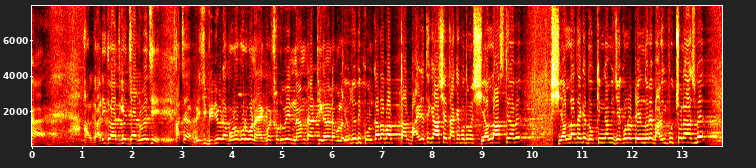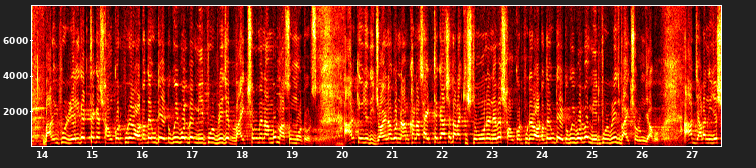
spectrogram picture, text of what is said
হ্যাঁ। আর গাড়ি তো আজকে যা রয়েছে। আচ্ছা বেশি ভিডিওটা বড় করব না একবার শোরুমের নামটা ঠিকানাটা বলে কেউ যদি কলকাতা বা তার বাইরে থেকে আসে তাকে প্রথমে শিয়ালদা আসতে হবে। শিয়ালদা থেকে দক্ষিণগামী যে কোনো ট্রেন ধরে বারুইপুর চলে আসবে। বারুইপুর রেলগেট থেকে শঙ্করপুরের অটোতে উঠে এটুকুই বলবে মিরপুর ব্রিজে বাইক শোরুমে নামবো মাসুম মোটরস। আর কেউ যদি জয়নগর নামখানা সাইড থেকে আসে তারা কৃষ্ণমোহনে নেবে শঙ্করপুরের অটোতে উঠে এটুকুই বলবে মিরপুর ব্রিজ বাইক শোরুম যাব। আর যারা নিজস্ব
